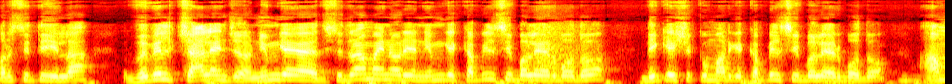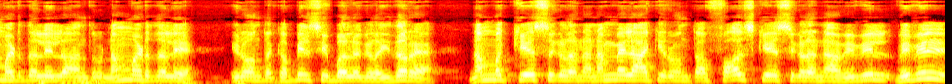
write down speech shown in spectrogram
ಪರಿಸ್ಥಿತಿ ಇಲ್ಲ. ವಿ ವಿಲ್ ಚಾಲೆಂಜ್ ನಿಮ್ಗೆ ಸಿದ್ದರಾಮಯ್ಯನವ್ರಿಗೆ ನಿಮ್ಗೆ ಕಪಿಲ್ ಸಿಬಲ್ ಇರ್ಬೋದು, ಡಿ ಕೆ ಶಿವಕುಮಾರ್ಗೆ ಕಪಿಲ್ ಸಿಬಲ್ ಇರ್ಬೋದು. ಆ ಮಠದಲ್ಲಿಲ್ಲ ಅಂತ ನಮ್ಮ ಮಠದಲ್ಲಿ ಇರುವಂತ ಕಪಿಲ್ ಸಿಬಲ್ಗಳು ಇದಾರೆ. ನಮ್ಮ ಕೇಸ್ಗಳನ್ನ ನಮ್ಮ ಮೇಲೆ ಹಾಕಿರುವಂತ ಫಾಲ್ಸ್ ಕೇಸ್ಗಳನ್ನ we will we will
